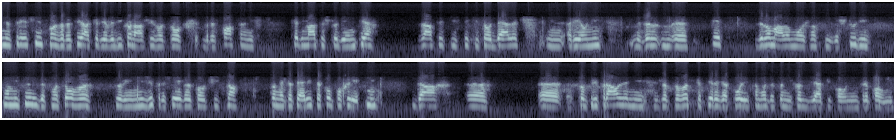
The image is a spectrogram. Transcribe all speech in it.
Nesrečni smo zaradi tega, ker je veliko naših otrok brezposlenih, ker imate študentje, zlasti tisti, ki so oddaleč in revni, zel, eh, zelo malo možnosti za študij. Smo mislili, da smo to v Sloveniji že presegli, pa očitno so nekateri tako pohlepni, da eh, eh, so pripravljeni žrtvovati katerega koli, samo da so njihovi žepi polni in prepolni.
